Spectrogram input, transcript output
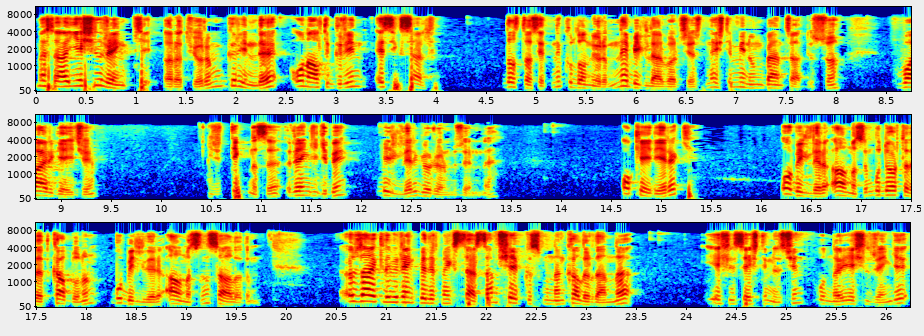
Mesela yeşil renki aratıyorum. Green'de 16 Green SXL datasetini kullanıyorum. Ne bilgiler var içerisinde? İşte minimum band radyosu, wire gauge'i, işte thickness'ı, rengi gibi bilgileri görüyorum üzerinde. OK diyerek o bilgileri almasını, bu 4 adet kablonun bu bilgileri almasını sağladım. Özellikle bir renk belirtmek istersem shape kısmından color'dan da yeşil seçtiğimiz için bunları yeşil rengi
